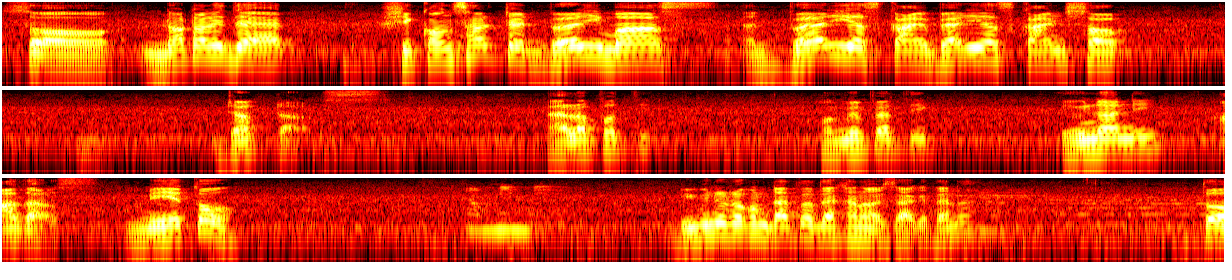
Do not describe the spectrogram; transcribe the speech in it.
So not only that, she consulted very much and various kind various kinds of doctors. Allopathic homeopathic Unani others. মেয়ে তো? বিভিন্ন রকম ডাক্তার দেখানো হয়েছে আগে তাই না? তো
